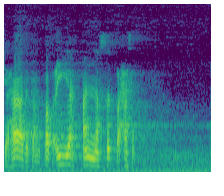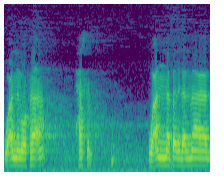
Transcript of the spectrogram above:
شهادة قطعية أن الصدق حسن وأن الوفاء حسن وأن بذل المال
